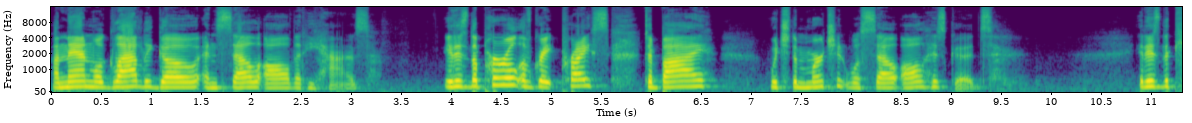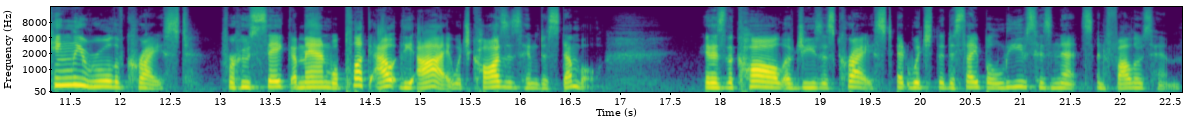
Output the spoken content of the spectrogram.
a man will gladly go and sell all that he has. It is the pearl of great price to buy, which the merchant will sell all his goods. It is the kingly rule of Christ, for whose sake a man will pluck out the eye which causes him to stumble. It is the call of Jesus Christ, at which the disciple leaves his nets and follows him.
